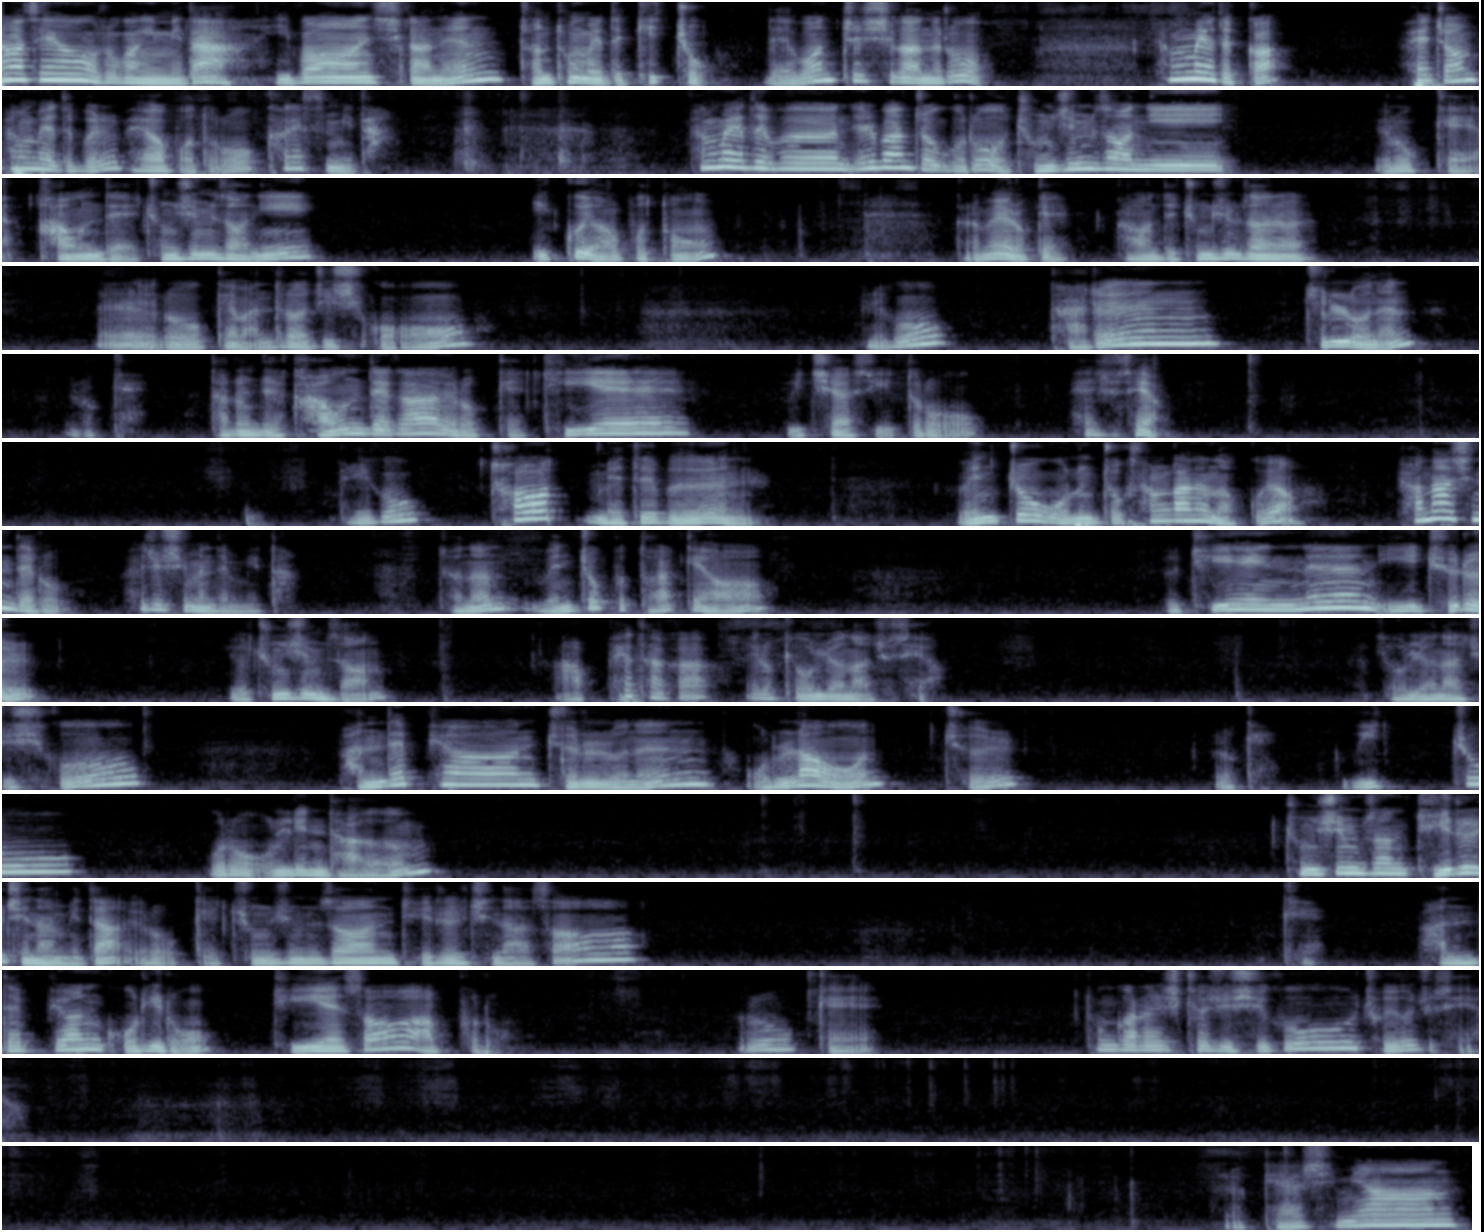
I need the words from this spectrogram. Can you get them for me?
안녕하세요. 로강입니다. 이번 시간은 전통매듭 기초 네 번째 시간으로 평매듭과 회전 평매듭을 배워보도록 하겠습니다. 평매듭은 일반적으로 중심선이 이렇게 가운데 중심선이 있고요 보통. 그러면 이렇게 가운데 중심선을 이렇게 만들어 주시고 그리고 다른 줄로는 이렇게 줄 가운데가 이렇게 뒤에 위치할 수 있도록 해주세요. 그리고 첫 매듭은 왼쪽 오른쪽 상관은 없고요. 편하신 대로 해주시면 됩니다. 저는 왼쪽부터 할게요. 이 뒤에 있는 이 줄을 이 중심선 앞에다가 이렇게 올려놔 주세요. 이렇게 올려놔 주시고 반대편 줄로는 올라온 줄 이렇게 위쪽으로 올린 다음 중심선 뒤를 지납니다. 이렇게 중심선 뒤를 지나서 이렇게 반대편 고리로 뒤에서 앞으로 이렇게 통과를 시켜주시고 조여주세요. 이렇게 하시면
